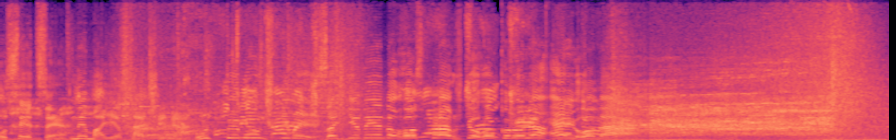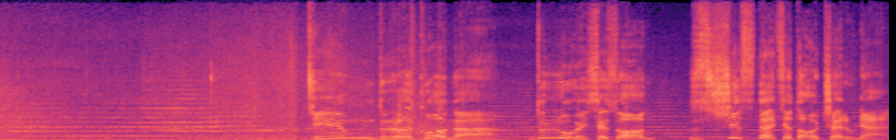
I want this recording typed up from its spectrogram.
усе це не має значення. Будьте мужніми за єдиного справжнього короля Ейгона! Дім дракона. Другий сезон з 16 червня.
